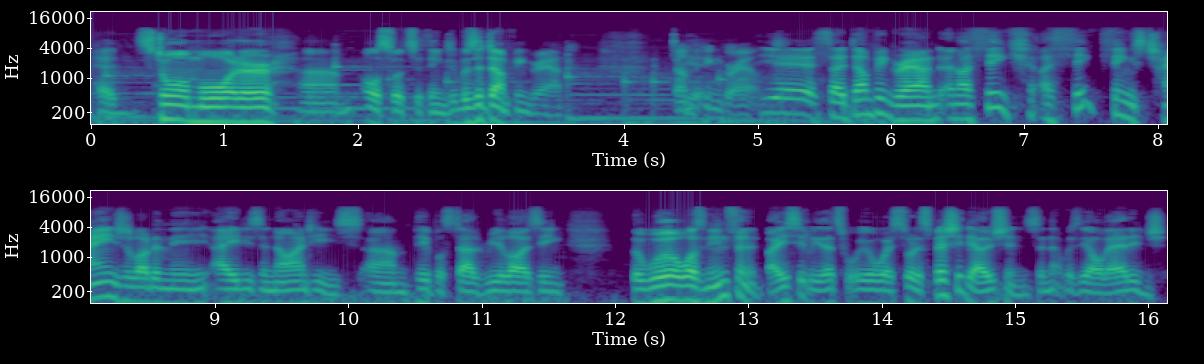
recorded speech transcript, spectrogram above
had storm water, um, all sorts of things. It was a dumping ground. Dumping yeah. ground. Yeah, so dumping ground, and I think I think things changed a lot in the 80s and 90s. Um, people started realizing the world wasn't infinite. Basically, that's what we always thought, especially the oceans, and that was the old adage:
